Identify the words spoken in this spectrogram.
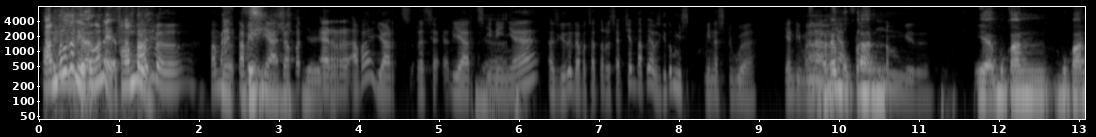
Fumble kan hitungannya ya? Fumble. ya? Fumble. Fumble. Tapi ya dapat Iya, iya. R apa yards rece- yards Ya. ininya, habis gitu dapat satu reception tapi habis gitu mis- minus dua. Yang di Nah, mana karena harusnya bukan- 6 gitu. Ya bukan bukan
